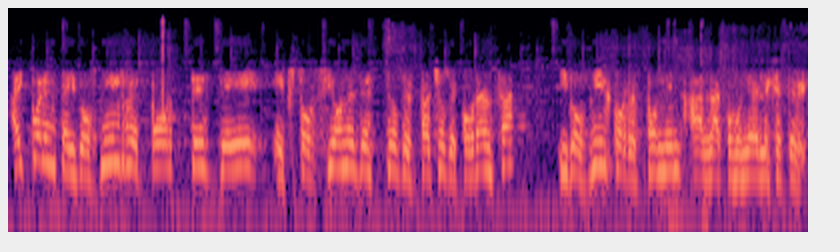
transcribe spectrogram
hay 42 mil reportes de extorsiones de estos despachos de cobranza y 2 mil corresponden a la comunidad LGTB.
